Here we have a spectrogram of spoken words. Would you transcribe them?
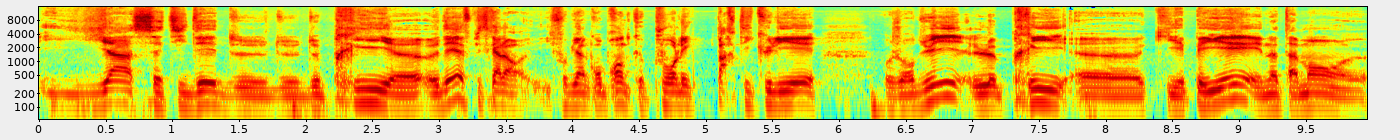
il y a cette idée de, de, de prix EDF, e puisqu'alors, il faut bien comprendre que pour les particuliers, aujourd'hui, le prix euh, qui est payé, et notamment euh,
